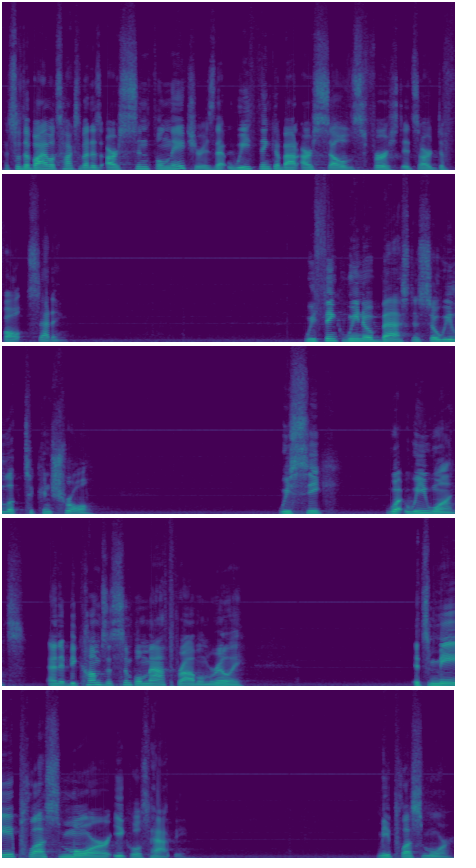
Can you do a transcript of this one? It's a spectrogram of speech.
That's what the Bible talks about as our sinful nature, is that we think about ourselves first. It's our default setting. We think we know best, and so we look to control. We seek what we want, and it becomes a simple math problem, really. It's me plus more equals happy. Me plus more.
